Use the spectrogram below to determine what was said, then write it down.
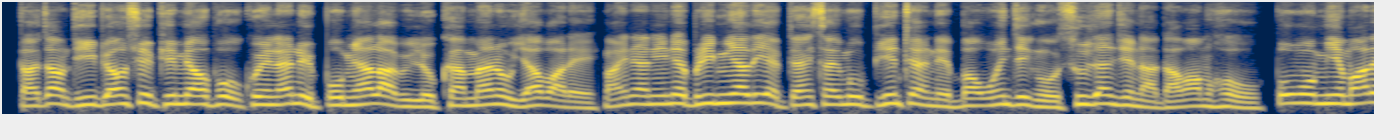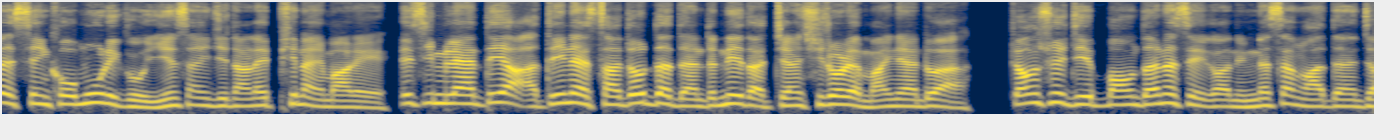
။ဒါကြောင့်ဒီပြောင်းရွှေ့ဖြစ်မြောက်ဖို့အခွင့်အလမ်းတွေပိုများလာပြီလို့ခံမှန်းလို့ရပါတယ်။မိုင်နန်အနေနဲ့ Premier League ရဲ့ပြိုင်ဆိုင်မှုပြင်းထန်တဲ့ပတ်ဝန်းကျင်ကိုစူးစမ်းကျင်တာဒါမှမဟုတ်ပုံမမြင်မာတဲ့စိန်ခေါ်မှုတွေကိုရင်ဆိုင်ကျင်တာလည်းဖြစ်နိုင်ပါတယ်။ AC Milan အသင်းကအသင်းနဲ့စာချုပ်တက်တန်တစ်နှစ်သာကြန့်ရှိတော့တဲ့မိုင်နန်အတွက် ပြောင်းရွှေ့ကြေးပေါင်တန်း30ကနေ25တန်းကျ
